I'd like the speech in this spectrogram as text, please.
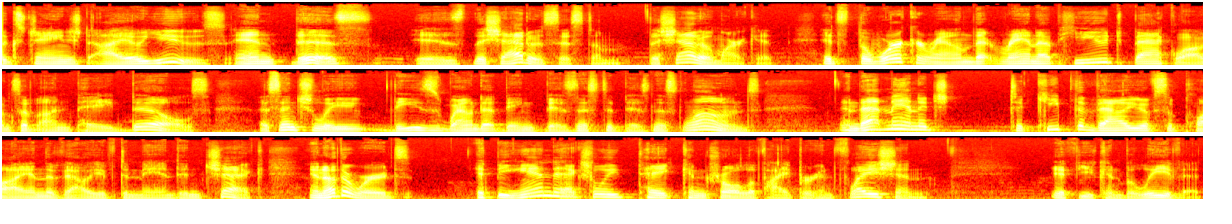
exchanged IOUs, and this is the shadow system, the shadow market. It's the workaround that ran up huge backlogs of unpaid bills. Essentially, these wound up being business to business loans. And that managed to keep the value of supply and the value of demand in check. In other words, it began to actually take control of hyperinflation, if you can believe it.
